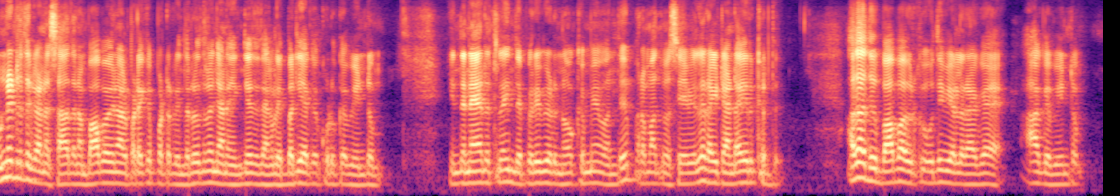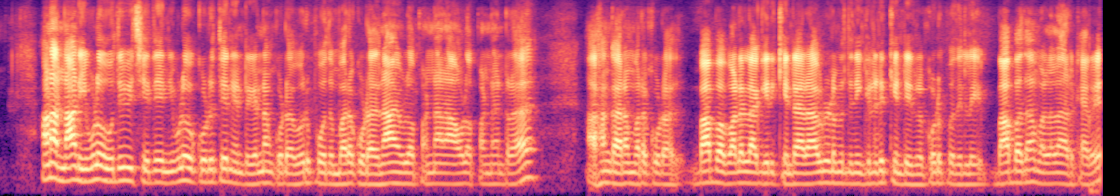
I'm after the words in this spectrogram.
முன்னேற்றத்துக்கான சாதனம். பாபாவினால் படைக்கப்பட்ட இந்த ருத்ர ஞான எங்கே தங்களை பலியாக கொடுக்க வேண்டும். இந்த நேரத்தில் இந்த பிரிவியோட நோக்கமே வந்து பரமாத்மா சேவையில் ரைட் ஹேண்டாக இருக்கிறது. அதாவது பாபாவிற்கு உதவியாளராக ஆக வேண்டும். ஆனால் நான் இவ்வளோ உதவி செய்தேன் இவ்வளோ கொடுத்தேன் என்ற எண்ணம் கூட ஒருபோதும் வரக்கூடாது. நான் இவ்வளோ பண்ணேன் நான் அவ்வளோ பண்ணேன்ற அகங்காரம் வரக்கூடாது. பாபா வள்ளலாக இருக்கின்றார். அவரிடமிருந்து நீங்கள் எடுக்கின்றீர்கள் கொடுப்பதில்லை. பாபா தான் வள்ளலாக இருக்கார்.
